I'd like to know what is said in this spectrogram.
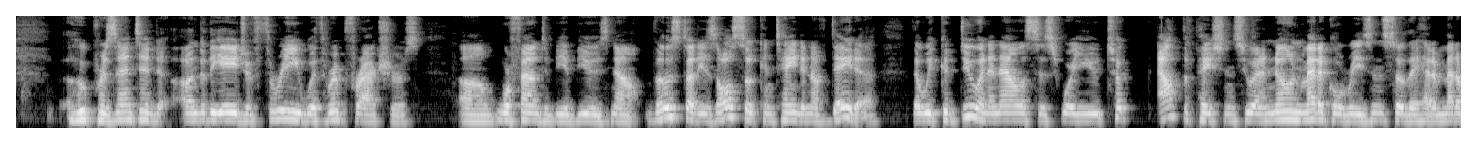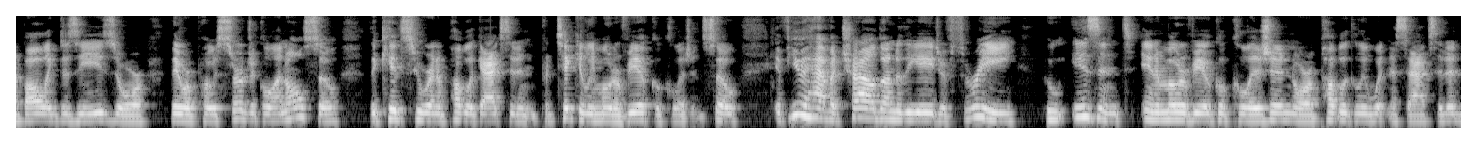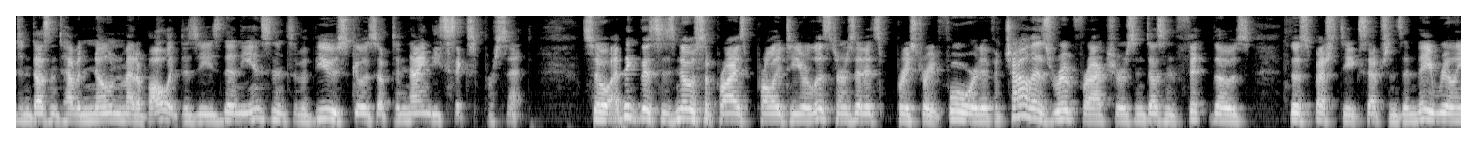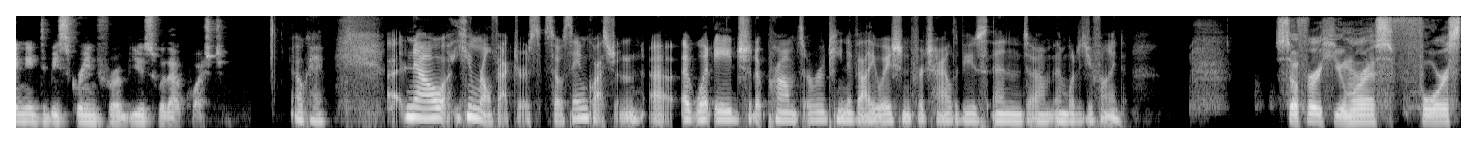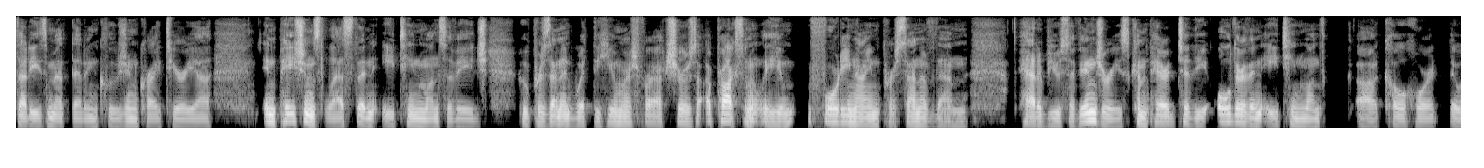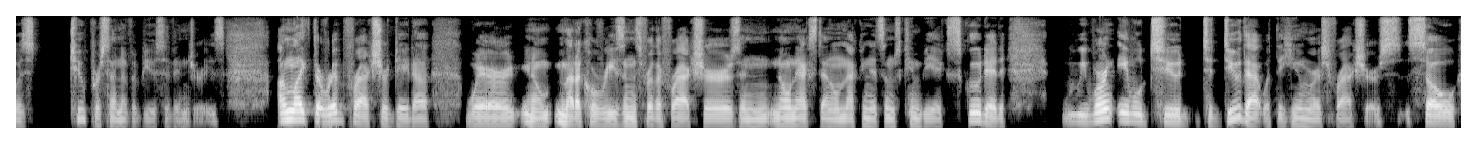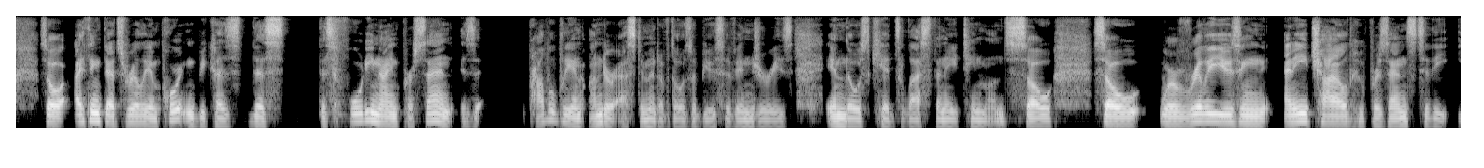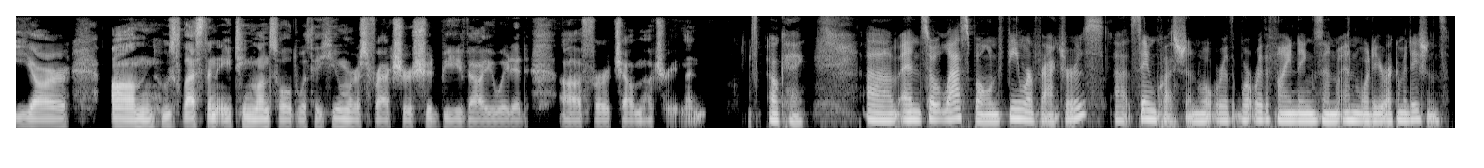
who presented under the age of three with rib fractures uh, were found to be abused. Now, those studies also contained enough data that we could do an analysis where you took out the patients who had a known medical reason, so they had a metabolic disease or they were post surgical, and also the kids who were in a public accident, particularly motor vehicle collisions. So if you have a child under the age of three who isn't in a motor vehicle collision or a publicly witnessed accident and doesn't have a known metabolic disease, then the incidence of abuse goes up to 96%. So I think this is no surprise, probably to your listeners, that it's pretty straightforward. If a child has rib fractures and doesn't fit those those specialty exceptions, then they really need to be screened for abuse without question. Okay. Uh, now, humeral factors. So, same question. Uh, at what age should it prompt a routine evaluation for child abuse, and um, and what did you find? So for humerus, four studies met that inclusion criteria. In patients less than 18 months of age who presented with the humerus fractures, approximately 49% of them had abusive injuries compared to the older than 18 month uh, cohort that was 2% of abusive injuries. Unlike the rib fracture data, where you know medical reasons for the fractures and known accidental mechanisms can be excluded, we weren't able to to do that with the humerus fractures. So so I think that's really important because this this 49% is probably an underestimate of those abusive injuries in those kids less than 18 months. So, so we're really using any child who presents to the ER um, who's less than 18 months old with a humerus fracture should be evaluated uh, for child maltreatment. Okay, um, and so last bone femur fractures. Uh, same question. What were the, what were the findings, and, and what are your recommendations?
